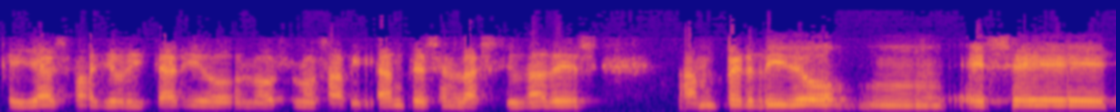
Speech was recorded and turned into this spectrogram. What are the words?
que ya es mayoritario, los, habitantes en las ciudades han perdido mm, ese,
